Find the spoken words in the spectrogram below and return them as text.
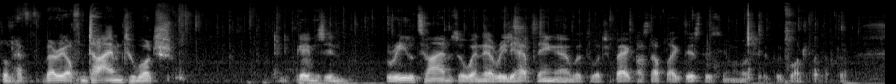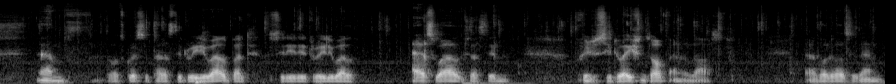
don't have very often time to watch games in real time. So when they're really happening, I would watch back and stuff like this. This you know, was a good watch. But after, um, I thought Crystal Palace did really well, but City did really well as well. Just didn't finish situations off. And the last, uh, what was it then?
